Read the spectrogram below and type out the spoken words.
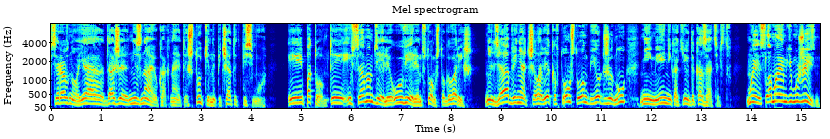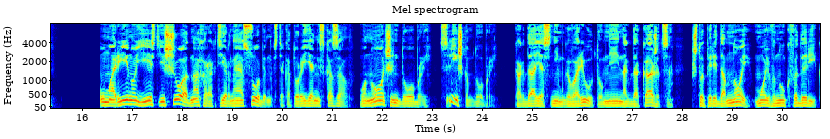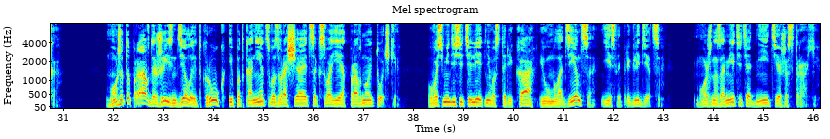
«Все равно, я даже не знаю, как на этой штуке напечатать письмо. И потом, ты и в самом деле уверен в том, что говоришь? Нельзя обвинять человека в том, что он бьет жену, не имея никаких доказательств. Мы сломаем ему жизнь». У Марино есть еще одна характерная особенность, о которой я не сказал. Он очень добрый, слишком добрый. Когда я с ним говорю, то мне иногда кажется, что передо мной мой внук Федерико. Может и правда жизнь делает круг и под конец возвращается к своей отправной точке. У восьмидесятилетнего старика и у младенца, если приглядеться, можно заметить одни и те же страхи.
